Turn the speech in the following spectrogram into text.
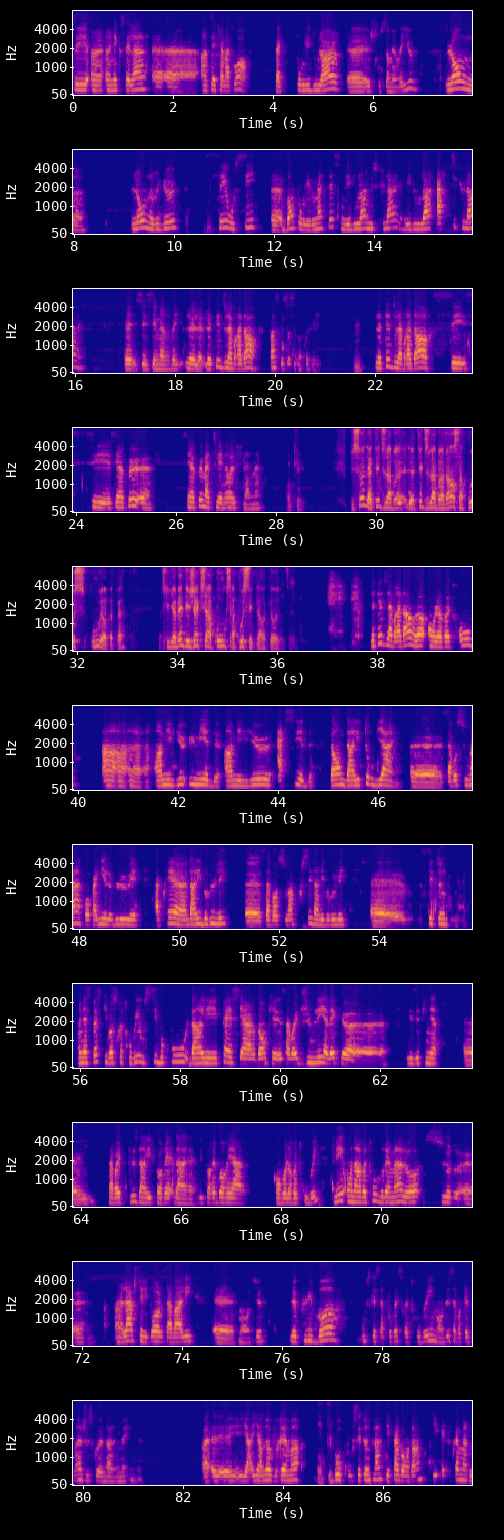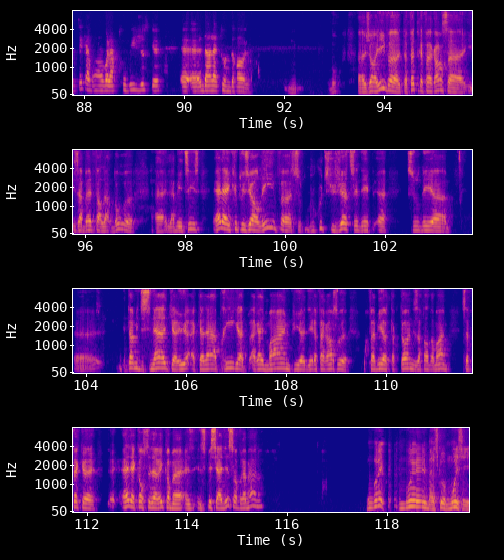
c'est un, excellent euh, euh, anti-inflammatoire. Fait que pour les douleurs, euh, je trouve ça merveilleux. L'aune, l'aune rugueux, c'est aussi bon pour les rhumatismes, les douleurs musculaires, les douleurs articulaires. Euh, c'est merveilleux. Le, thé du Labrador, je pense que ça, c'est mon préféré. Mm. Le thé du Labrador, c'est un peu euh, c'est un peu ma finalement. OK. Puis ça, le thé, du le thé du Labrador, ça pousse où à peu près? Parce qu'il y a bien des gens qui savent pas où que ça pousse ces plantes-là. le thé du Labrador, là, on le retrouve en, milieu humide, en milieu acide, donc dans les tourbières. Euh, ça va souvent accompagner le bleuet. Après, euh, dans les brûlés, euh, ça va souvent pousser dans les brûlés. c'est une, espèce qui va se retrouver aussi beaucoup dans les paissières. Donc, ça va être jumelé avec les épinettes. ça va être plus dans les forêts, dans les forêts boréales qu'on va le retrouver. Mais on en retrouve vraiment là sur un large territoire. Ça va aller, mon Dieu, le plus bas, où est-ce que ça pourrait se retrouver, mon Dieu, ça va quasiment jusque dans le Maine. Ah, euh, il y, en a vraiment beaucoup. C'est une plante qui est abondante, qui est extrêmement rustique. On va la retrouver jusque euh, euh, dans la toundra. Mm. Bon. Jean-Yves, tu as fait référence à Isabelle Farlardeau, La bêtise. Elle a écrit plusieurs livres sur beaucoup de sujets, des, sur des, des plans médicinales qu'elle a, appris par elle-même, puis des références aux, familles autochtones, des affaires de même. Ça fait qu'elle est considérée comme une spécialiste, vraiment. Là. Oui, moi, parce que moi, c'est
